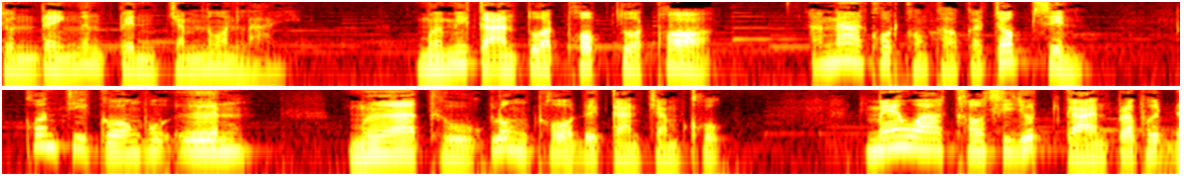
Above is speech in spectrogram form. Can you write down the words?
จนได้เงินเป็นจำนวนหลาย เมื่อมีการตรวจพบตรวจพ่อ อนาคตของเขาก็จบสิน้น คนที่โกงผู้อื่น เมื่อถูกลงโทษด้วยการจำคุก แม้ว่าเขาสิยุดการประพฤติเ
